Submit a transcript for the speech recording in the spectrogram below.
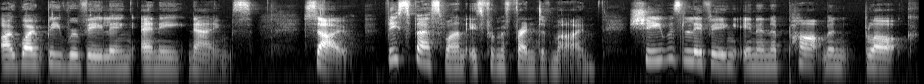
I won't be revealing any names. So, this first one is from a friend of mine. She was living in an apartment block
